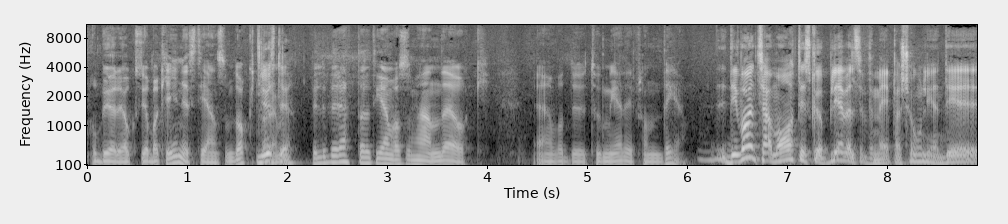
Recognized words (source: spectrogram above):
och började också jobba kliniskt igen som doktor. Vill du berätta lite grann vad som hände och Eh, vad du tog med dig från det? Det var en traumatisk upplevelse för mig personligen. Det,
